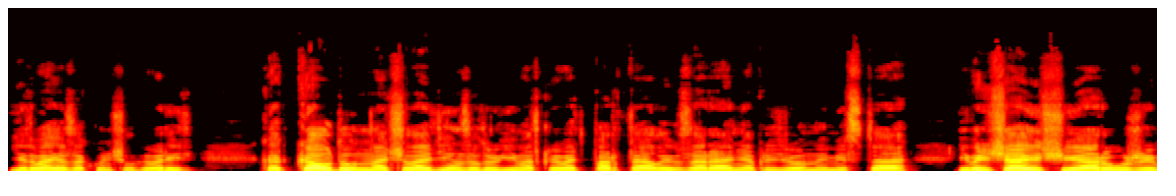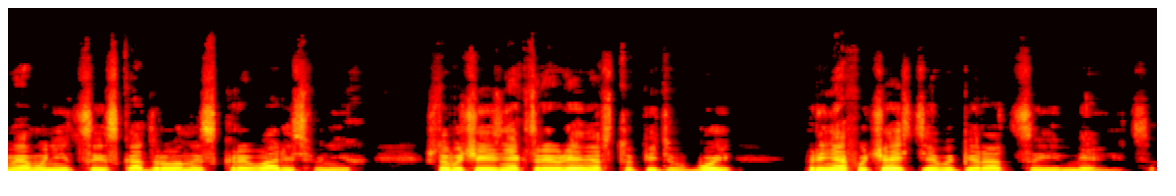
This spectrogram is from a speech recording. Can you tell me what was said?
Едва я закончил говорить, как колдун начал один за другим открывать порталы в заранее определенные места, и вречающие оружием и амуницией эскадроны скрывались в них, чтобы через некоторое время вступить в бой, приняв участие в операции «Мельница».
